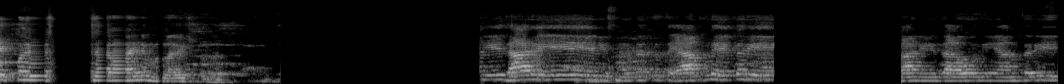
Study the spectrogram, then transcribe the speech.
एक परीक्षा राहिली म्हणला विष्णू दत्त. ते झारे विष्णू दत्त त्या पुढे करे. आणि जाऊन अंतरी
